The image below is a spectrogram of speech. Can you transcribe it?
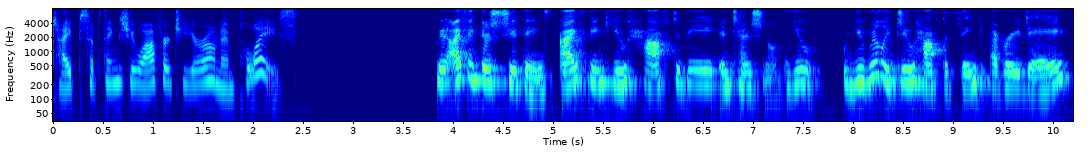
types of things you offer to your own employees? I mean, I think there's two things. I think you have to be intentional. You you really do have to think every day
